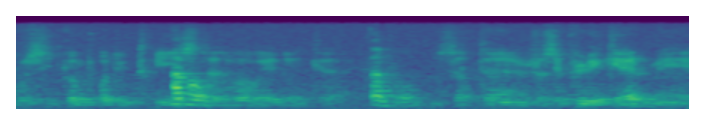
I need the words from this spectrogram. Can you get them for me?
vous cite comme productrice. Ah bon? ah bon? Certains, je ne sais plus lesquels, mais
